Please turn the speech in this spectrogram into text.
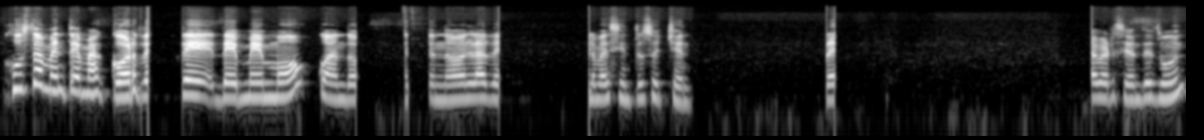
justamente me acordé de, de Memo cuando mencionó la de 1980 la versión de Dune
